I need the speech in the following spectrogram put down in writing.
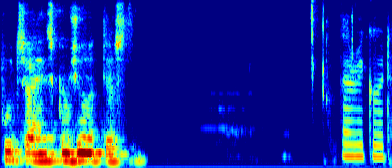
food science consumer testing. Very good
